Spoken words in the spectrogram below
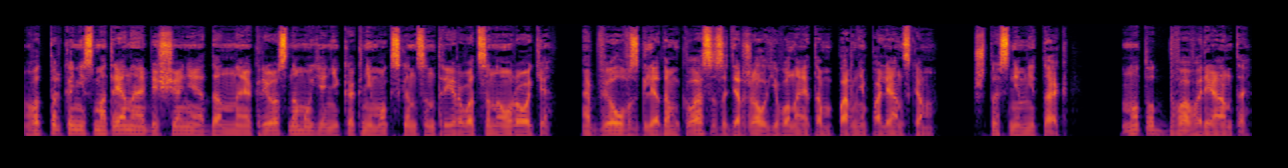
Вот только несмотря на обещание, данное крестному, я никак не мог сконцентрироваться на уроке. Обвел взглядом класс и задержал его на этом парне Полянском. Что с ним не так? Ну, тут два варианта.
